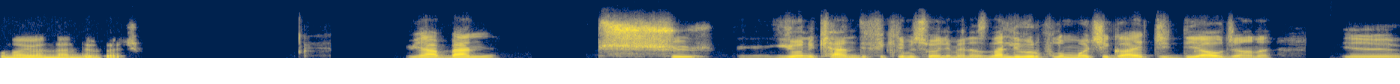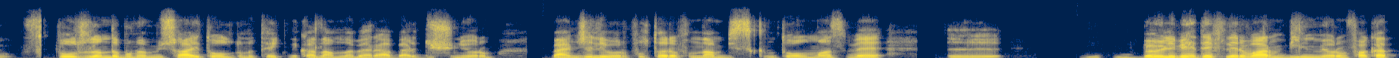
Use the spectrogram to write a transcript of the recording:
buna yönlendirdi açık Ya, ben şu yönü kendi fikrimi söyleyeyim en azından. Liverpool'un maçı gayet ciddiye alacağını, eee, futbolcuların da buna müsait olduğunu teknik adamla beraber düşünüyorum. Bence Liverpool tarafından bir sıkıntı olmaz ve, eee, böyle bir hedefleri var mı bilmiyorum fakat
